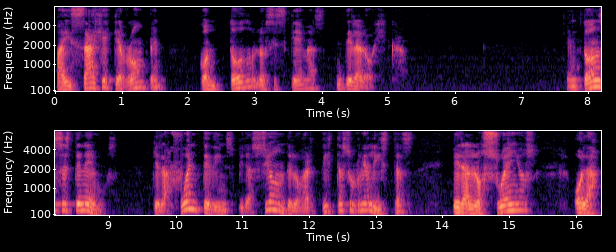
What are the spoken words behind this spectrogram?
paisajes que rompen con todos los esquemas de la lógica. Entonces tenemos que la fuente de inspiración de los artistas surrealistas eran los sueños o las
